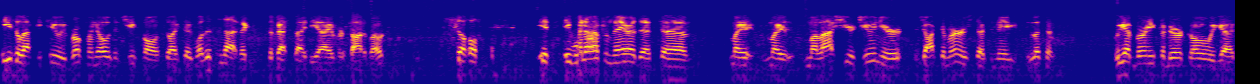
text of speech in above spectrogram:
He's a lefty too. He broke my nose and cheekbone. So I said, well, this is not the, the best idea I ever thought about. So it it went on from there that uh, my my my last year junior, Jacques Demers said to me, listen, we got Bernie Federko, we got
